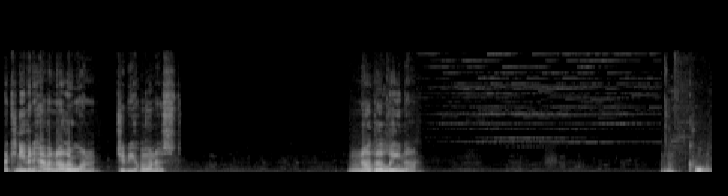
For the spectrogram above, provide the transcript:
I can even have another one, to be honest. Another Lina. Mm, cool.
